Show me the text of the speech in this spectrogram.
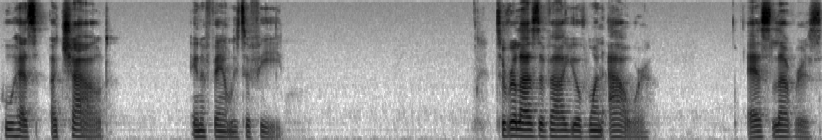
who has a child and a family to feed. To realize the value of one hour. Ask lovers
